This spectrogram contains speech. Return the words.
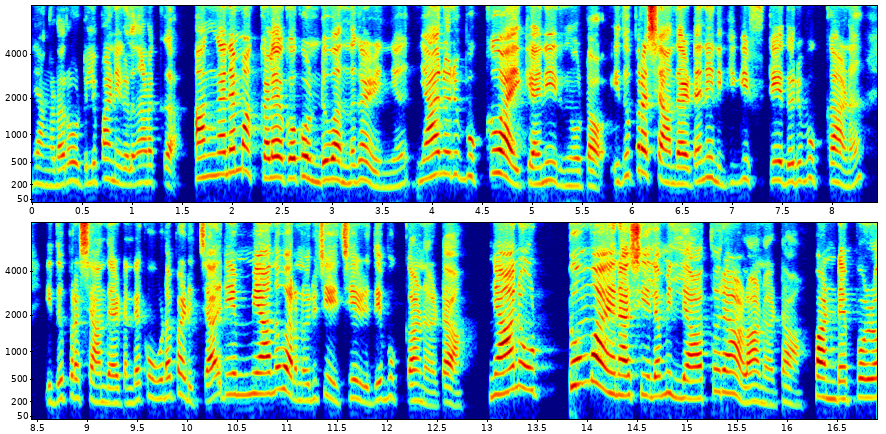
ഞങ്ങളുടെ റോട്ടിൽ പണികൾ നടക്കുക അങ്ങനെ മക്കളെയൊക്കെ കൊണ്ടുവന്നു കഴിഞ്ഞ് ഞാനൊരു ബുക്ക് വായിക്കാനിരുന്നു കേട്ടോ ഇത് പ്രശാന്തേട്ടൻ എനിക്ക് ഗിഫ്റ്റ് ചെയ്തൊരു ബുക്കാണ്. ഇത് പ്രശാന്തേട്ടന്റെ കൂടെ പഠിച്ച രമ്യ എന്ന് പറഞ്ഞൊരു ചേച്ചി എഴുതിയ ബുക്കാണ് കേട്ടോ. ഞാൻ ഒട്ടും വായനാശീലം ഇല്ലാത്ത ഒരാളാണ് കേട്ടാ. പണ്ടെപ്പോഴോ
